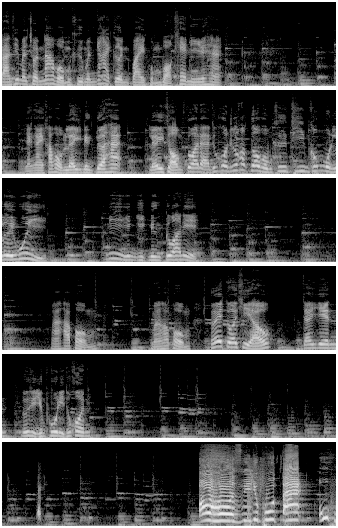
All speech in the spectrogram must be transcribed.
การที่มันชนหน้าผมคือมันง่ายเกินไป ผมบอกแค่นี้นะฮะยังไงครับผมเหลืออีกหนึ่งตัวฮะ เหลืออีกสองตัวเนี่ยทุกคนรอบตัวผมคือทีมเขาหมดเลยเว้ย นี่ยังอีกหนึ่งตัวนี่ มาครับผม มาครับผม เฮ้ยตัวเขียว ใจเย็นดูสีชมพูดิทุกคน โอ้โหสีชมพูแตก โอ้โห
